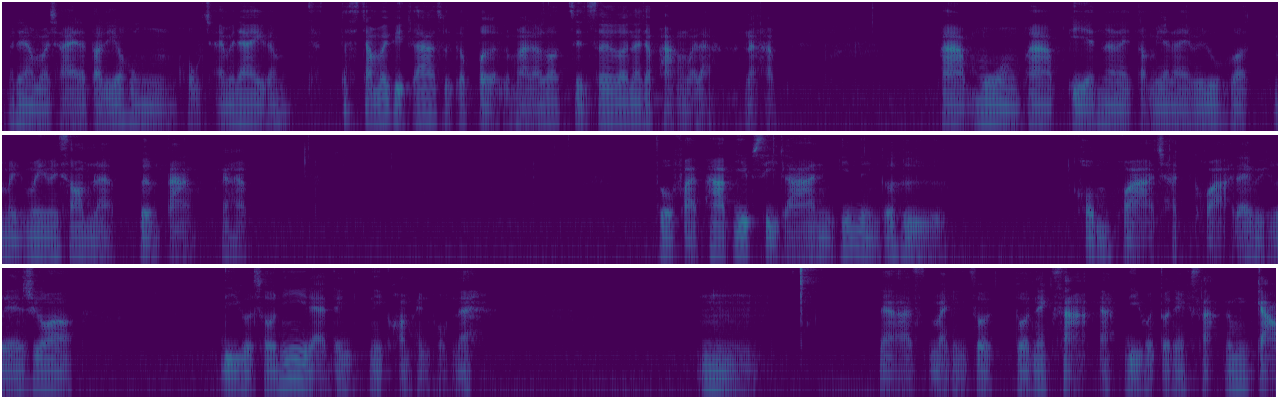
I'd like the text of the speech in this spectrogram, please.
ไม่ได้เอามาใช้แล้วตอนนี้ก็คงคงใช้ไม่ได้อีกแล้วถ้าจำไม่ผิดล่าสุดก็เปิดออกมาแล้วก็เซนเซอร์ก็น่าจะพังไปแล้วนะครับ ภาพม่วงภาพเพี้ยนอะไรต่อมีอะไรไม่รู้ก็ไม่ไม่ไม่ซ่อมแล้วเปลืองตังค์นะครับ ตัวไฟล์ภาพ 24 ล้านนิดหนึ่งก็คือ คมกว่าชัดกว่าไดมิกเลนส์ก็ดีกว่าโซนี่แหละในในความเห็นผมนะ อืมนะหมายถึงตัวตัว Nex 3นะ ดีกว่าตัว Nex 3นั่นมันเก่า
